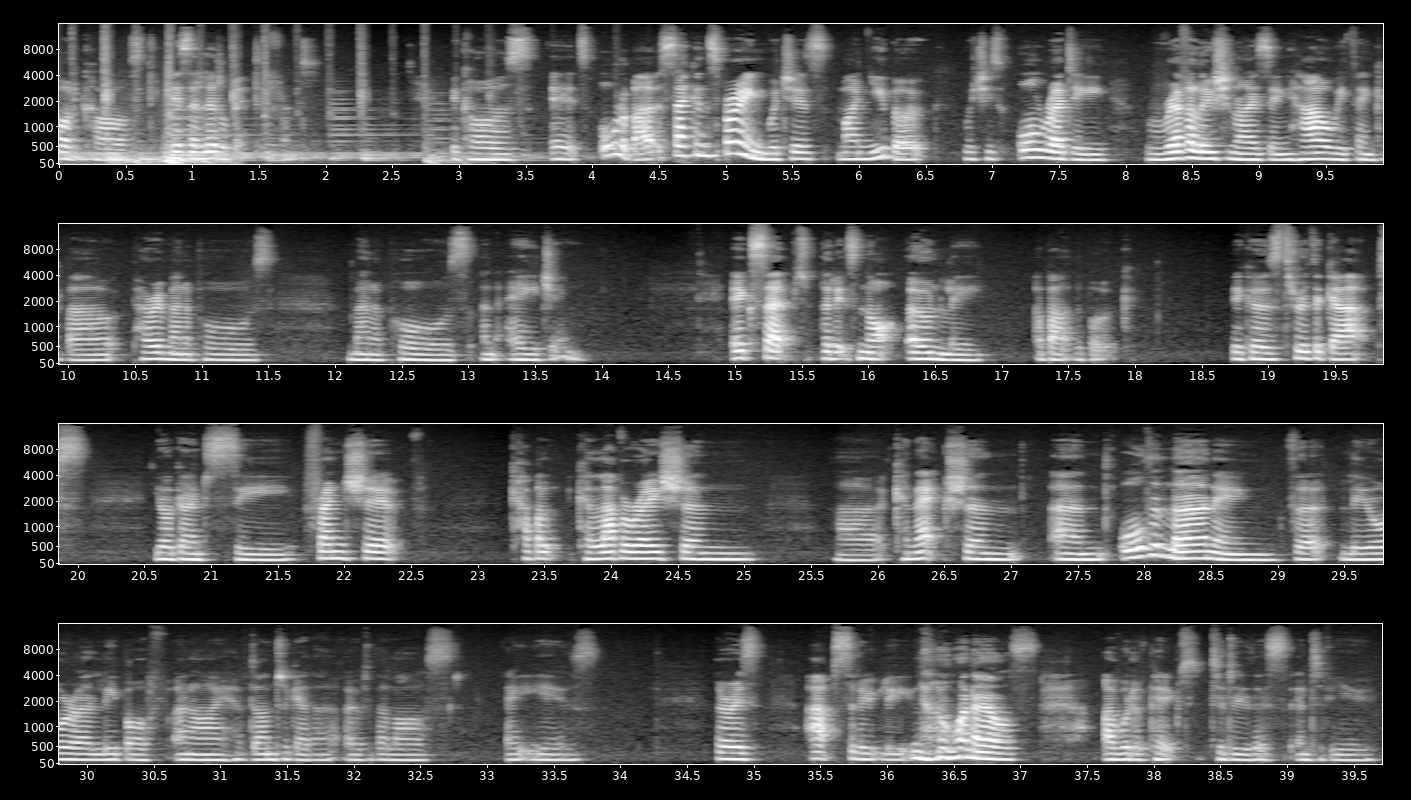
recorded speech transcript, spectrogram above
podcast is a little bit different because it's all about Second Spring, which is my new book, which is already revolutionizing how we think about perimenopause, menopause, and aging. Except that it's not only about the book, because through the gaps, you're going to see friendship, collaboration, uh, connection, and all the learning that Leora Leboff and I have done together over the last eight years. There is absolutely no one else I would have picked to do this interview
